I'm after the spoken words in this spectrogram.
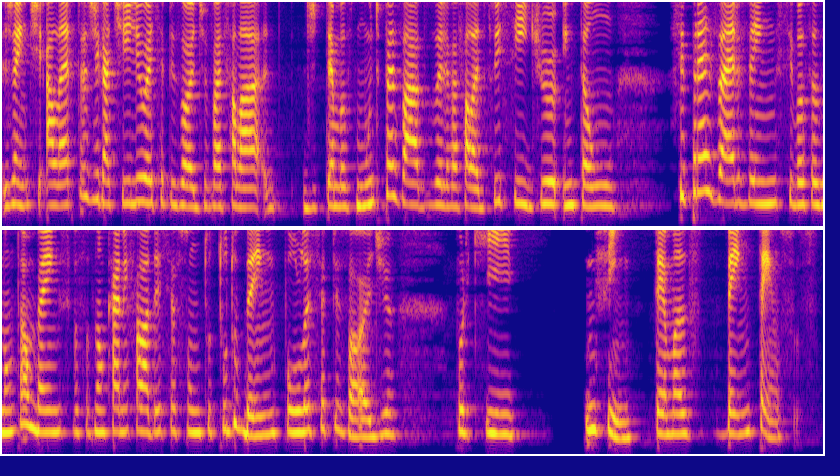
Gente, alertas de gatilho, esse episódio vai falar de temas muito pesados, ele vai falar de suicídio, então se preservem se vocês não estão bem, se vocês não querem falar desse assunto, tudo bem, pula esse episódio, porque, enfim, temas bem tensos.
